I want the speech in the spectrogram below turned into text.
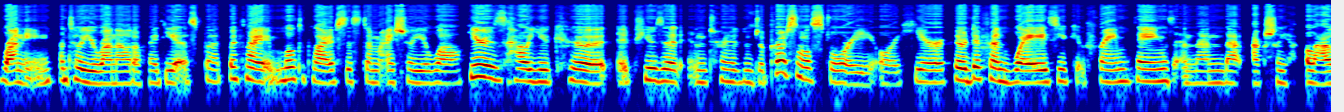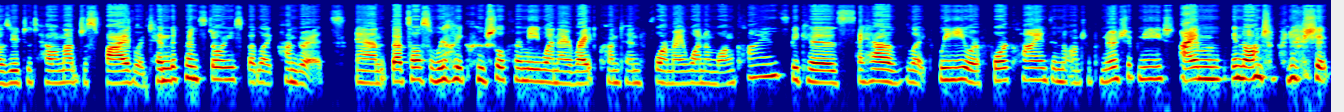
running until you run out of ideas. But with my multiplier system, I show you, well, here's how you could infuse it and turn it into a personal story. Or here, there are different ways you could frame things. And then that actually allows you to tell not just five or 10 different stories, but like hundreds. And that's also really crucial for me when I write content for my one-on-one clients because I have like three or four clients in the entrepreneurship niche. I'm in entrepreneurship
